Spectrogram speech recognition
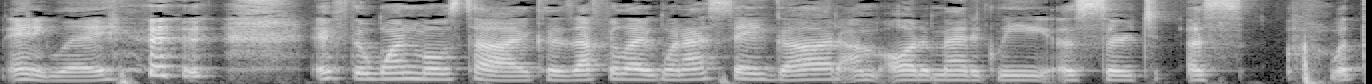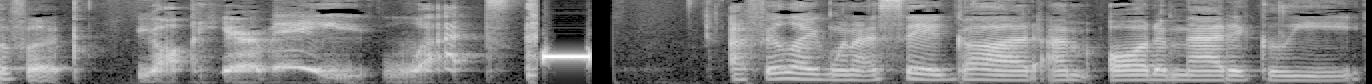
anyway, if the one most high, because I feel like when I say God, I'm automatically a search, a, what the fuck? Y'all hear me? What? I feel like when I say God, I'm automatically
